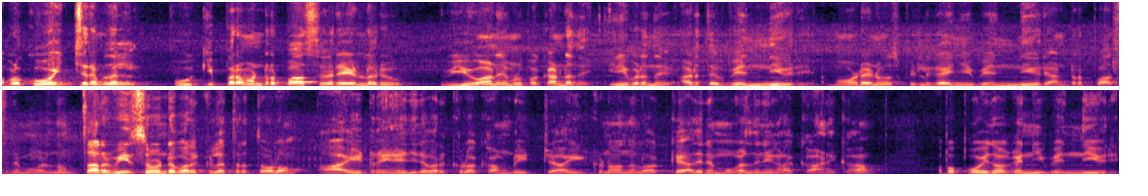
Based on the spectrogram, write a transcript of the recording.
അപ്പോൾ കോയിച്ചിറ മുതൽ പൂക്കിപ്പുറം അണ്ടർപാസ് വരെയുള്ളൊരു വ്യൂ ആണ് നമ്മളിപ്പോൾ കണ്ടത്. ഇനി ഇവിടുന്ന് അടുത്ത് വെന്നിയൂര്. മോഡേൺ ഹോസ്പിറ്റൽ കഴിഞ്ഞ് വെന്നിയൂർ അണ്ടർപാസിന്റെ മുകളിൽ നിന്നും സർവീസ് റോഡിന്റെ വർക്കുകൾ എത്രത്തോളം ആയി ഡ്രെയിനേജിന്റെ വർക്കുകളൊക്കെ കംപ്ലീറ്റ് ആയിക്കണോ എന്നുള്ളതൊക്കെ അതിന്റെ മുകളിൽ നിന്ന് നിങ്ങളെ കാണിക്കാം. അപ്പോൾ പോയി നോക്കാം ഇനി വെന്നിയൂര്.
